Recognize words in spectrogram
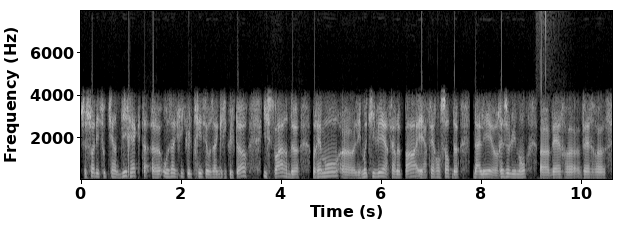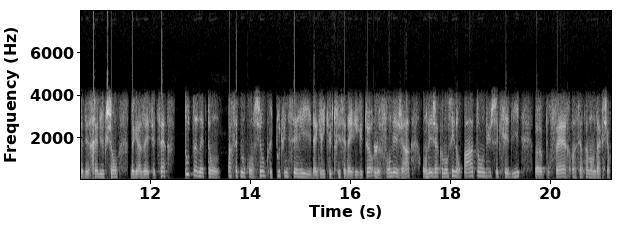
ce soit des soutiens directs euh, aux agricultrices et aux agriculteurs, histoire de vraiment euh, les motiver à faire le pas et à faire en sorte d'aller résolument vers, vers ces réductions de gaz à effet de serre tout en étant parfaitement conscient que toute une série d'agricultrices et d'agriculteurs le font déjà, ont déjà commencé, n'ont pas attendu ce crédit pour faire un certain nombre d'actions.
